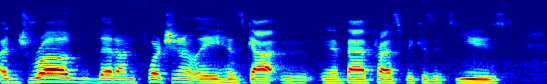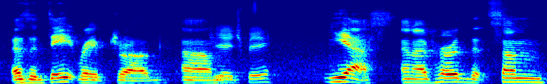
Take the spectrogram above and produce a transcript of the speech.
a drug that unfortunately has gotten you know bad press because it's used as a date rape drug. Um, GHB. Yes, and I've heard that some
